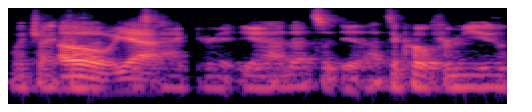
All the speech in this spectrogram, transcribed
which I thought Oh, was yeah. accurate. Yeah, that's a, yeah, that's a quote from you.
